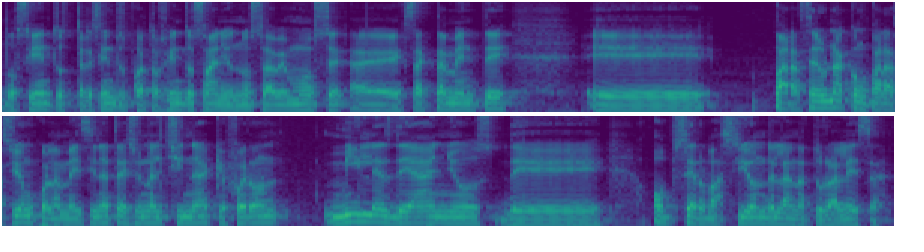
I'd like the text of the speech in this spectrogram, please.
200, 300, 400 años, no sabemos eh, exactamente, eh, para hacer una comparación con la medicina tradicional china, que fueron miles de años de observación de la naturaleza.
